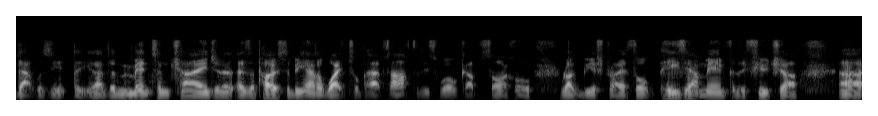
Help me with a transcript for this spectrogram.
that was it. That you know the momentum changed, and as opposed to being able to wait till perhaps after this World Cup cycle, Rugby Australia thought he's our man for the future. Uh,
